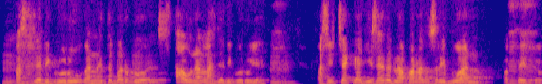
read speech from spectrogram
pas hmm. jadi guru kan itu baru dua setahunan lah jadi guru ya. Hmm. Pas dicek gaji saya itu 800 ribuan waktu hmm. itu.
